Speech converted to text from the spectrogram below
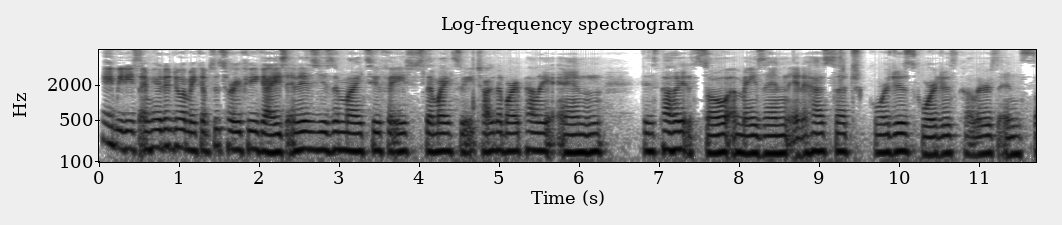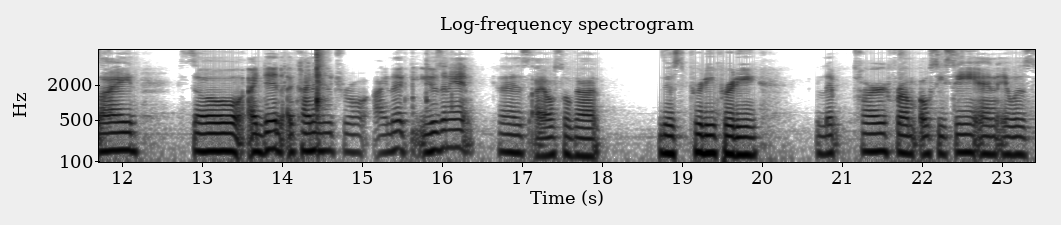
Hey beauties, I'm here to do a makeup tutorial for you guys and it is using my Too Faced Semi Sweet Chocolate Bar palette and this palette is so amazing. It has such gorgeous, gorgeous colors inside. So I did a kind of neutral eye look using it because I also got this pretty, pretty lip tar from OCC and it was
